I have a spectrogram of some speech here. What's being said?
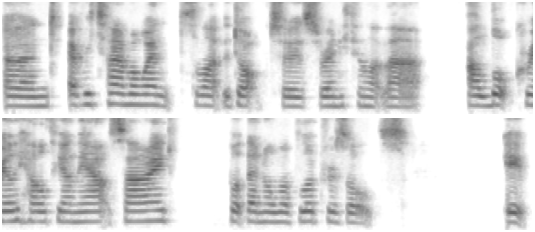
And every time I went to like the doctors or anything like that, I look really healthy on the outside, but then all my blood results, it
